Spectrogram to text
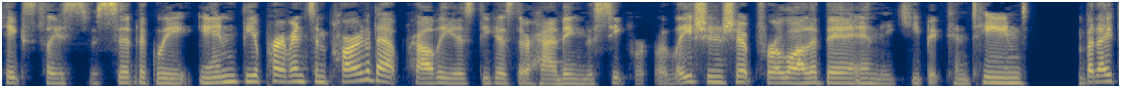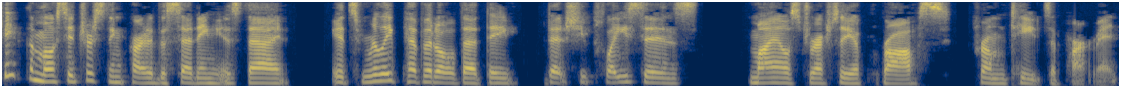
takes place specifically in the apartments. And part of that probably is because they're having the secret relationship for a lot of it and they keep it contained. But I think the most interesting part of the setting is that it's really pivotal that they that she places Miles directly across from Tate's apartment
